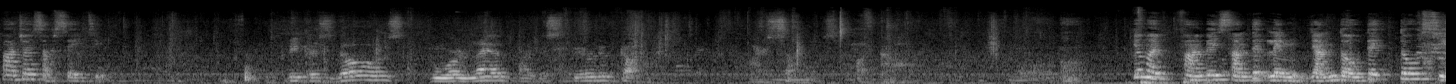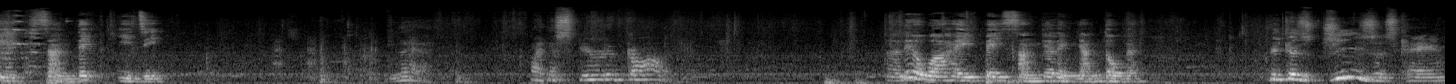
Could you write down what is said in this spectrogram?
八章十四节， Because those who are led by the Spirit of God are sons of God. 因为凡被神的灵引导的，都是神的儿子。 Led by the Spirit of God. 誒呢度話係被神嘅靈引導嘅，Because Jesus came,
